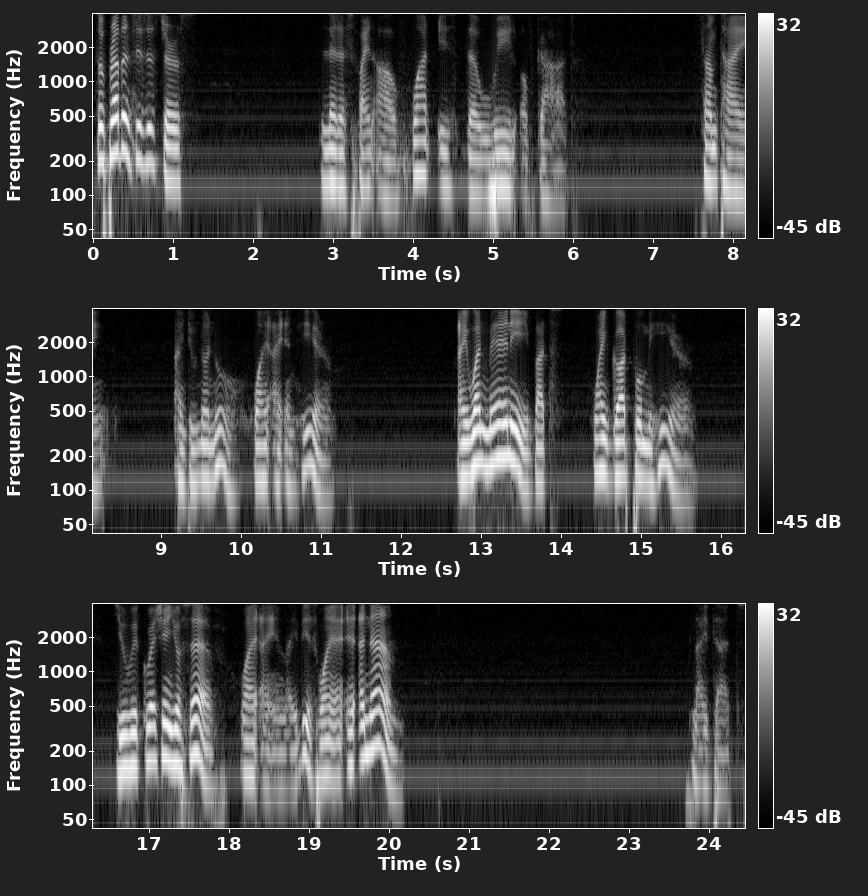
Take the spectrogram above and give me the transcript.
So, brothers and sisters, let us find out what is the will of God. Sometimes I do not know why I am here. I want many, but why God put me here? You will question yourself why I am like this, why I am like that,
